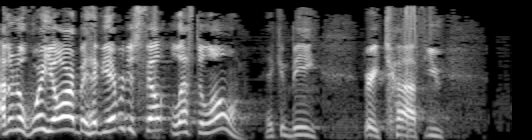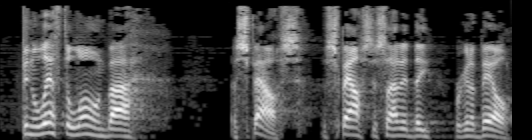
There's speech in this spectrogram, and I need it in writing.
I don't know where you are, but have you ever just felt left alone? It can be very tough. You've been left alone by a spouse. A spouse decided they were going to bail,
